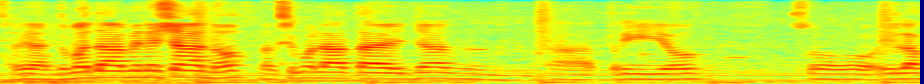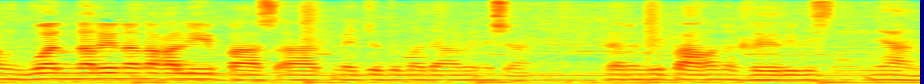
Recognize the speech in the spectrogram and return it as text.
So yan, dumadami na siya, no? Nagsimula tayo dyan, ah, trio. So, ilang buwan na rin na nakalipas at medyo dumadami na siya. Pero hindi pa ako nagre-release niyan.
